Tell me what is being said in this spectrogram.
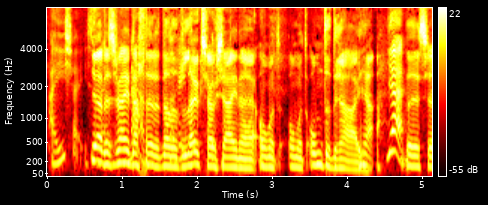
Aisha is Ja, mijn dus wij naam. dachten dat het leuk zou zijn eh, om, het, om het om te draaien. Ja, Ja, Dus eh,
